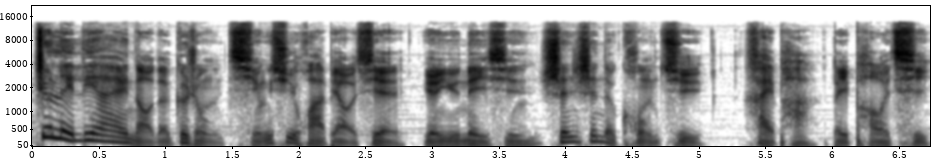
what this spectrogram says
这类恋爱脑的各种情绪化表现，源于内心深深的恐惧，害怕被抛弃。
